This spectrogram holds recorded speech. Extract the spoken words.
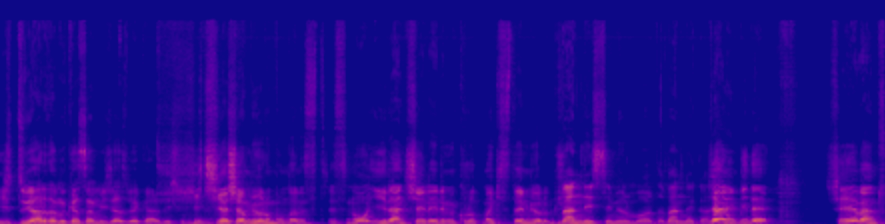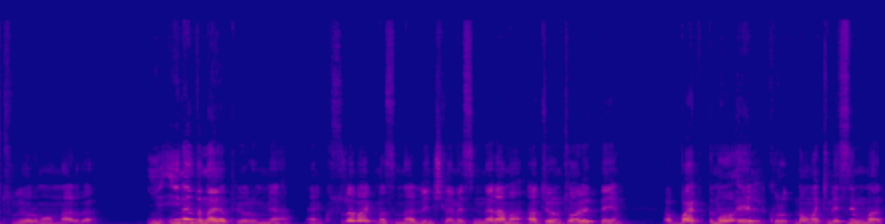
Hiç duyar da mı kasamayacağız be kardeşim? Hiç yaşamıyorum bunların stresini. O iğrenç şeylerimi kurutmak istemiyorum çünkü. Ben de istemiyorum bu arada. Ben de karşı. Yani bir de şeye ben tutuluyorum onlarda. İ- inadına yapıyorum ya. Yani kusura bakmasınlar, linçlemesinler ama atıyorum tuvaletteyim. Baktım o el kurutma makinesi mi var?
